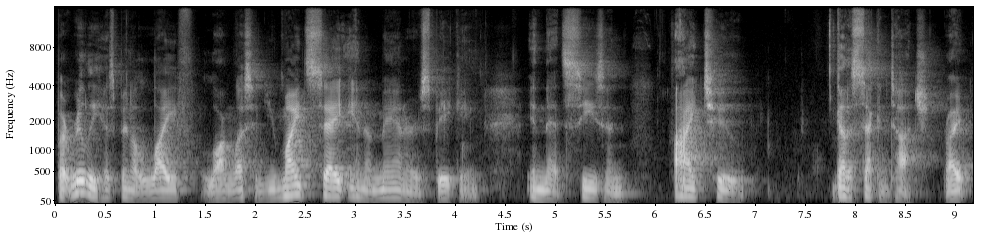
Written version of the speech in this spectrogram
but really has been a lifelong lesson. You might say, in a manner of speaking, in that season, I too got a second touch, right?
